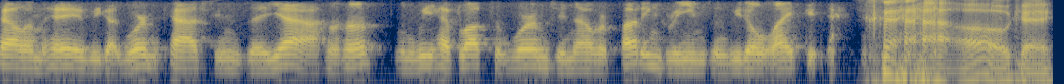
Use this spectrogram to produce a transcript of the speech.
tell them, hey, we got worm castings, uh, yeah, uh-huh. And we have lots of worms in our putting greens and we don't like it. oh, okay.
